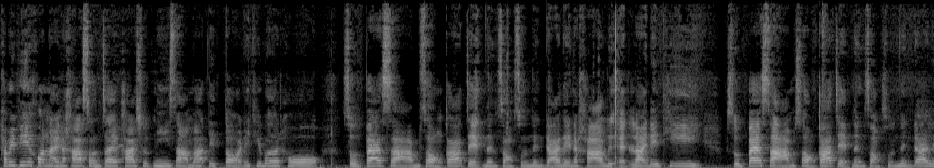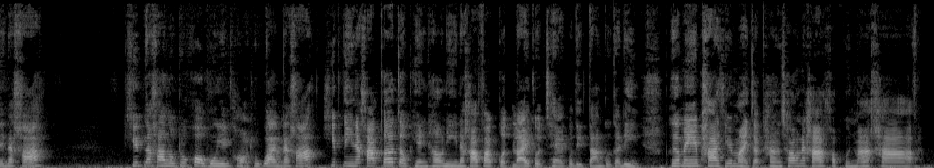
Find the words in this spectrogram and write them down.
ถ้าพี่ๆคนไหนนะคะ สนใจพาชุดนี้สามารถติดต่อได้ที่เบอร์โทร 0832971201 ได้เลยนะคะ หรือแอดไลน์ได้ที่ 0832971201 ได้เลยนะคะ คลิปนะคะลงทุก6โมงเย็นของทุกวันนะคะ คลิปนี้นะคะ ก็จบเพียงเท่านี้นะคะ ฝากกดไลค์ กดแชร์ กดติดตาม กดกระดิ่ง เพื่อไม่ให้พลาดคลิปใหม่จากทางช่องนะคะ ขอบคุณมากค่ะ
